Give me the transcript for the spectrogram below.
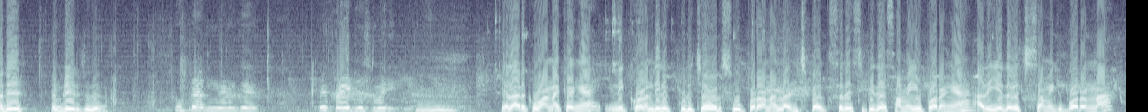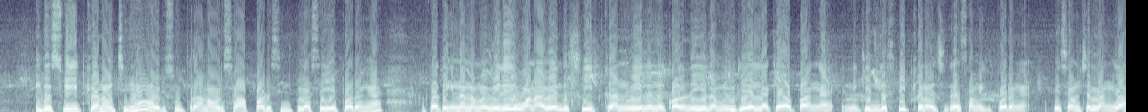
அது எப்படி இருக்குது? சூப்பராக இருக்குங்க. எனக்கு ஃப்ரைட் ரைஸ் மாதிரி எல்லாருக்கும் வணக்கங்க. இன்னைக்கு குழந்தைகளுக்கு பிடிச்ச ஒரு சூப்பரான லஞ்ச் பாக்ஸ் ரெசிபி தான் சமைக்க போகிறேங்க அதை எதை வச்சு சமைக்க போகிறேன்னா இந்த ஸ்வீட் கார்ன் வச்சுங்க ஒரு சூப்பரான ஒரு சாப்பாடு சிம்பிளாக செய்ய போகிறேங்க பார்த்தீங்கன்னா நம்ம வெளியில் போனாவே இந்த ஸ்வீட் கார்ன் வேணும்னு குழந்தைங்க நம்ம வீட்டில் எல்லாம் கேட்பாங்க இன்னைக்கு இந்த ஸ்வீட் கார்ன் வச்சு தான் சமைக்க போகிறேங்க போய் சமைச்சிடலாங்களா?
